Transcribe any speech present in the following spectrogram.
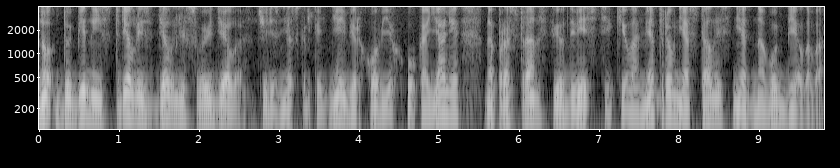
Но дубины и стрелы сделали свое дело. Через несколько дней в верховьях Укаяли на пространстве в 200 километров не осталось ни одного белого.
